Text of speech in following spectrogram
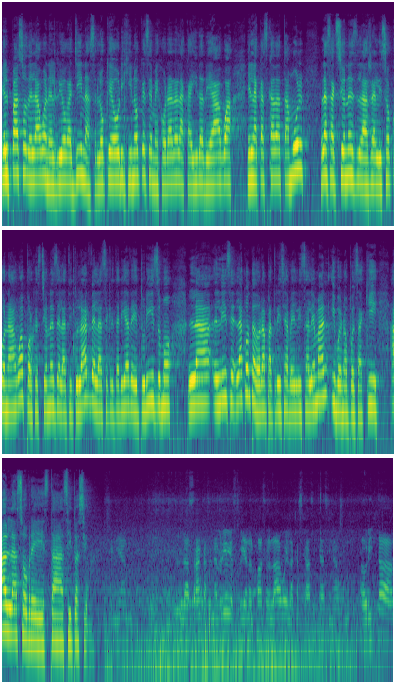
el paso del agua en el río Gallinas, lo que originó que se mejorara la caída de agua en la cascada Tamul. Las acciones las realizó con agua por gestiones de la titular de la Secretaría de Turismo, la, contadora Patricia Belis Alemán, y bueno, pues aquí habla sobre esta situación las trancas en el río y obstruyendo el paso del agua y la cascada se queda sin agua. Ahorita,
